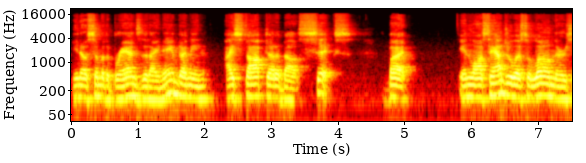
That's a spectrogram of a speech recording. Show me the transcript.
you know some of the brands that i named i mean i stopped at about six but in los angeles alone there's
